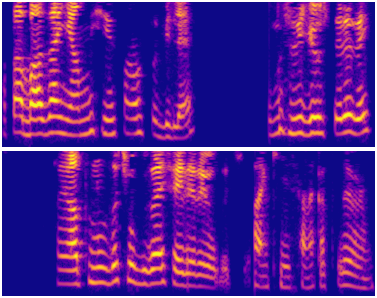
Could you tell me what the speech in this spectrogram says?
hatta bazen yanlış insansa bile bunu size göstererek hayatınızda çok güzel şeylere yol açıyor. Sanki insana katılıyorum.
